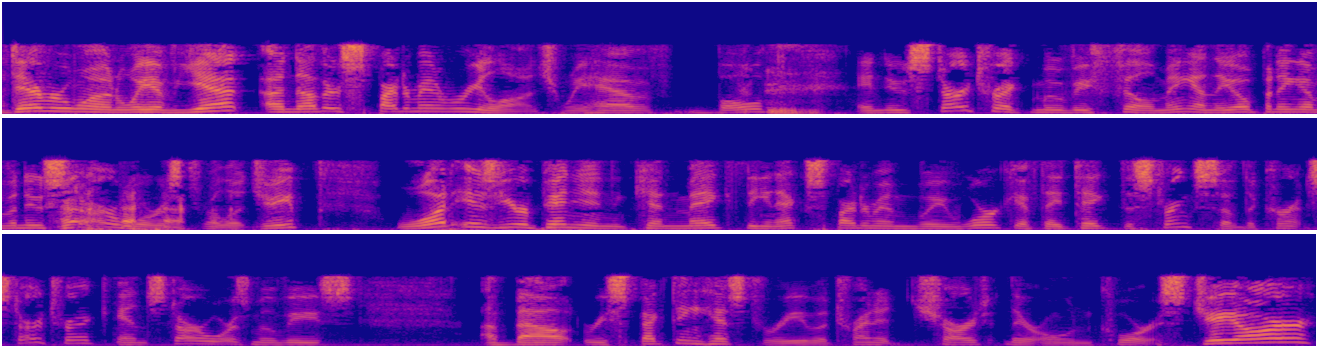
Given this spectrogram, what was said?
to everyone, we have yet another Spider-Man relaunch. We have both a new Star Trek movie filming and the opening of a new Star Wars trilogy. What is your opinion? Can make the next Spider-Man movie work if they take the strengths of the current Star Trek and Star Wars movies about respecting history but trying to chart their own course? Jr.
